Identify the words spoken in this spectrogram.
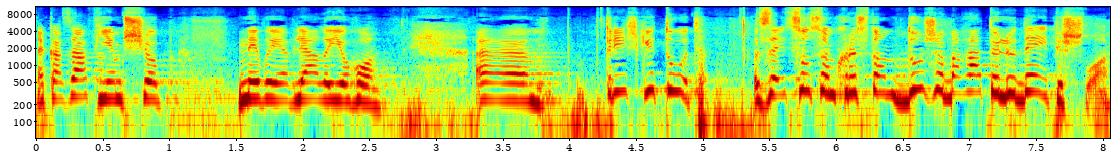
наказав їм, щоб не виявляли його. Е, трішки тут. За Ісусом Христом дуже багато людей пішло.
